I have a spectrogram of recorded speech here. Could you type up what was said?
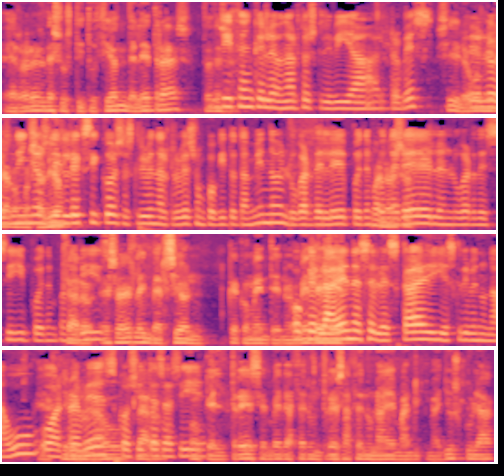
errores de sustitución de letras. Entonces, Dicen que Leonardo escribía al revés. Sí, luego Eh, mira Los cómo niños salió. disléxicos escriben al revés un poquito también, ¿no? En lugar de le pueden Bueno, poner eso- él, en lugar de sí pueden poner claro, is. eso es la inversión que cometen. ¿no? En o vez que de la leer- N se les cae y escriben una U, o al escriben revés, U, cositas claro, así. O que el 3, en vez de hacer un 3, hacen una E ma- mayúscula.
